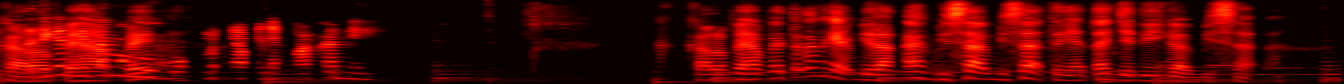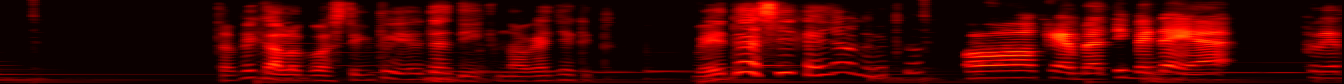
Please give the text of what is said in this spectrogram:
Kalau Tadi kan kita PHP, menghubung menyamakan nih. kalau PHP itu kan kayak bilang ah bisa bisa ternyata jadi nggak bisa. Tapi kalau ghosting tuh ya udah di-ignore aja gitu. Beda sih kayaknya menurutku. Oh, oke, berarti beda ya. Clear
